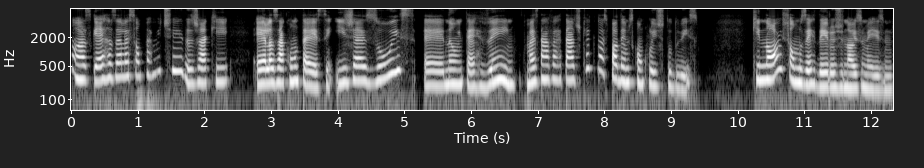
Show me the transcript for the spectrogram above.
não, as guerras elas são permitidas, já que elas acontecem e Jesus é, não intervém, mas na verdade, o que, é que nós podemos concluir de tudo isso? Que nós somos herdeiros de nós mesmos.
